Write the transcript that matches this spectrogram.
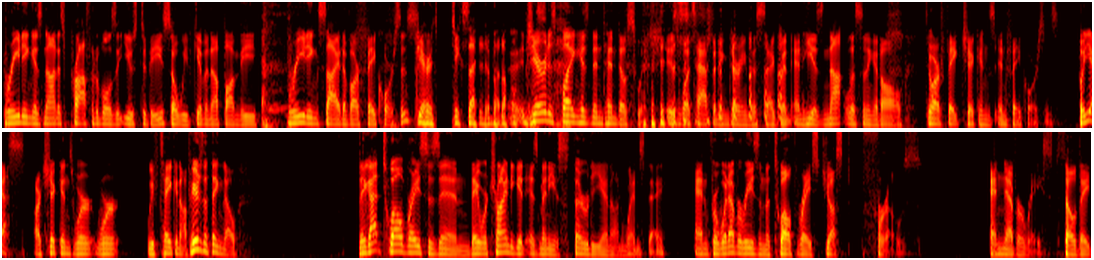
Breeding is not as profitable as it used to be, so we've given up on the breeding side of our fake horses. Jared's excited about all Uh, this. Jared is playing his Nintendo Switch, is what's happening during this segment, and he is not listening at all to our fake chickens and fake horses. But yes, our chickens were were we've taken off. Here's the thing though. They got 12 races in. They were trying to get as many as 30 in on Wednesday. And for whatever reason, the 12th race just froze and never raced. So they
